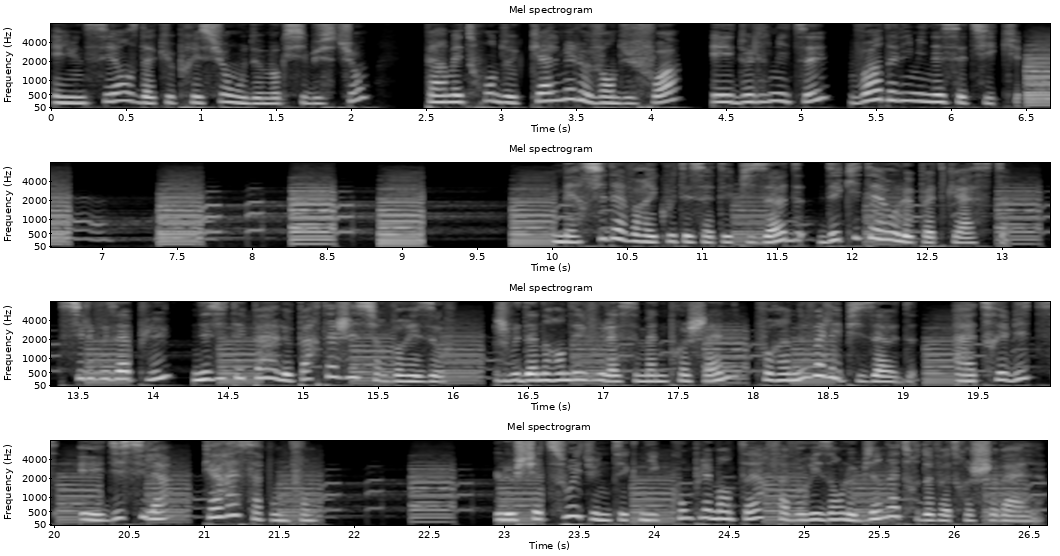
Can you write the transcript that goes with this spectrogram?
et une séance d'acupression ou de moxibustion permettront de calmer le vent du foie et de limiter, voire d'éliminer ces tics. Merci d'avoir écouté cet épisode d'Equitao le podcast. S'il vous a plu, n'hésitez pas à le partager sur vos réseaux. Je vous donne rendez-vous la semaine prochaine pour un nouvel épisode. À très vite et d'ici là, caresse à pompon. Le shiatsu est une technique complémentaire favorisant le bien-être de votre cheval.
